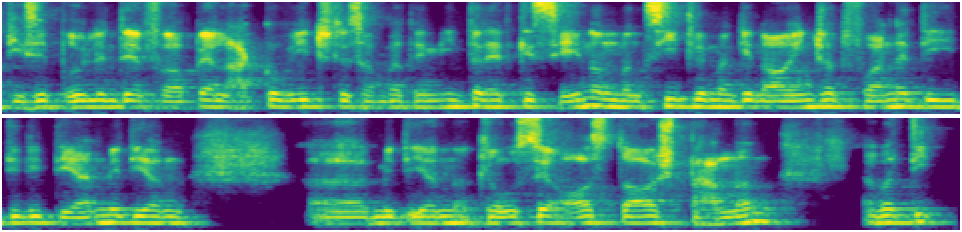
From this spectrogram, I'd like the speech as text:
diese brüllende Frau Berlakovic, das haben wir im Internet gesehen und man sieht, wenn man genau hinschaut, vorne die Identitären mit ihren, äh, mit ihren großen Austauschbannern. Aber die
